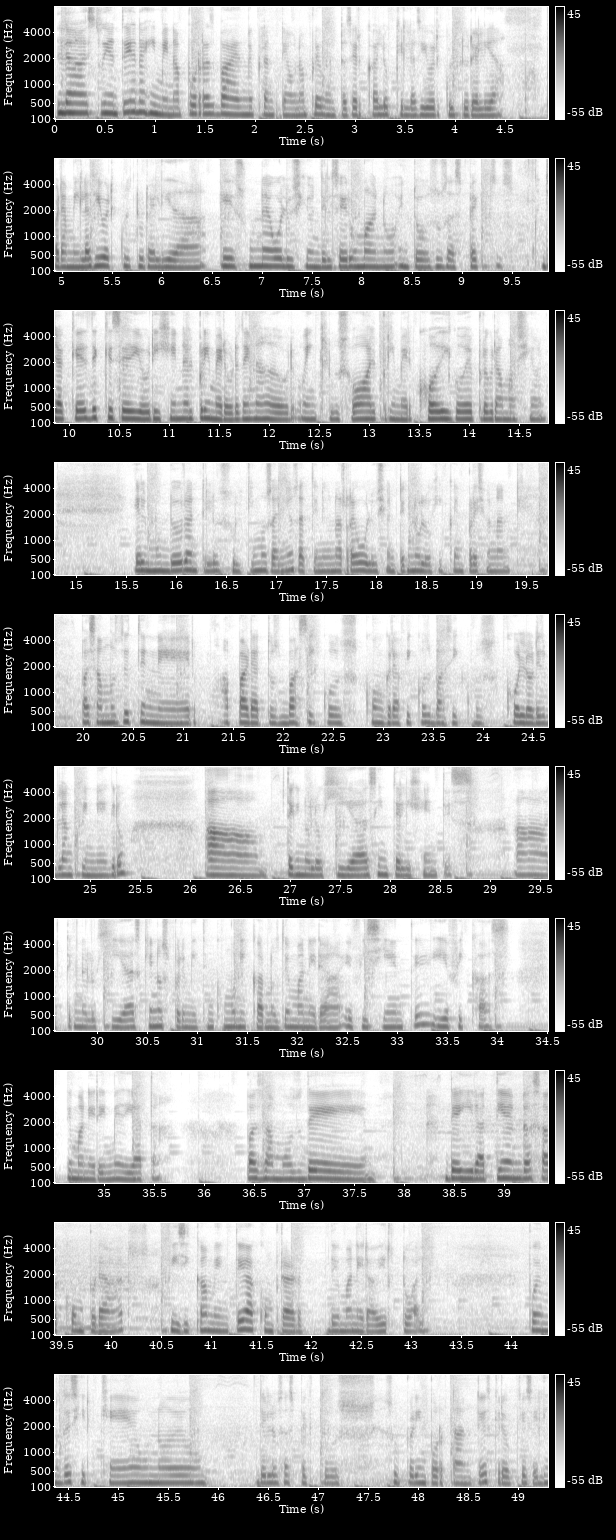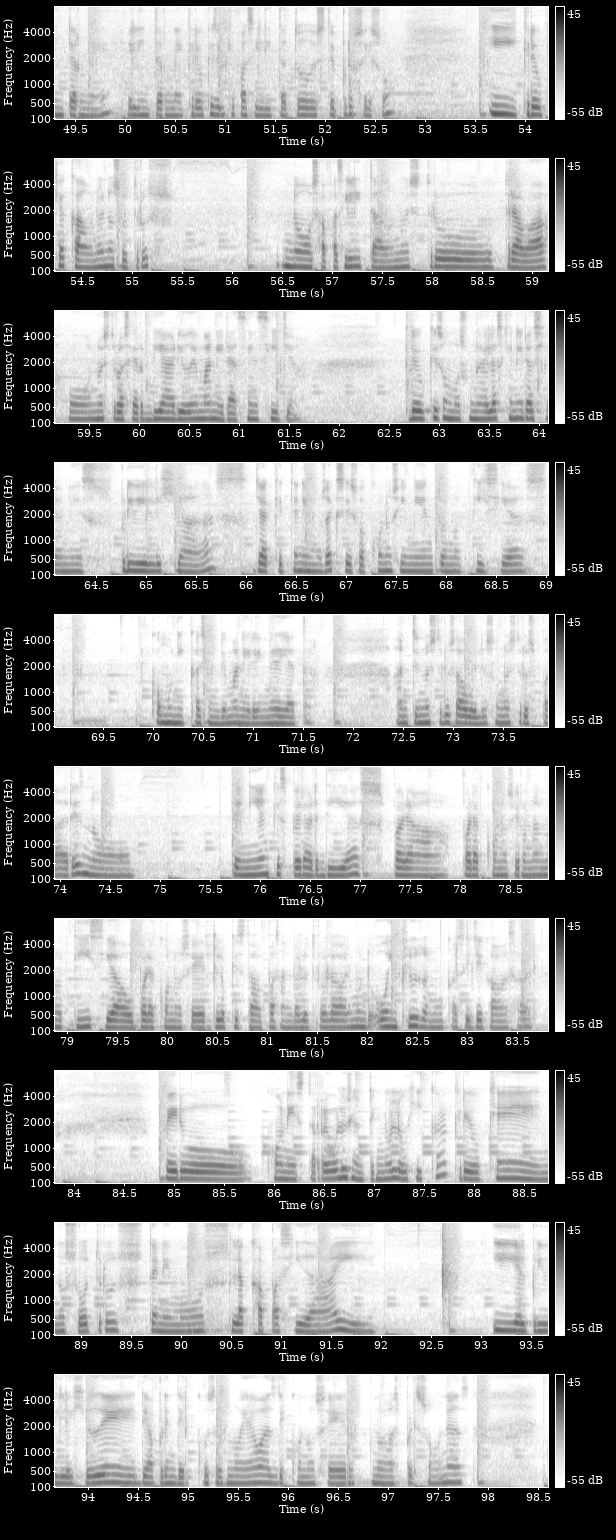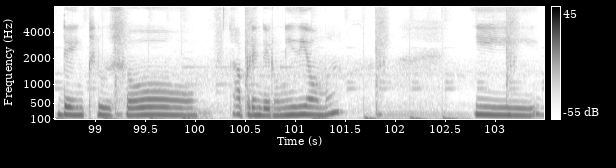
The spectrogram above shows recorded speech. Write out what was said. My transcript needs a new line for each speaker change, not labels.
La estudiante Diana Jimena Porras Báez me plantea una pregunta acerca de lo que es la ciberculturalidad. Para mí la ciberculturalidad es una evolución del ser humano en todos sus aspectos, ya que desde que se dio origen al primer ordenador o incluso al primer código de programación, el mundo durante los últimos años ha tenido una revolución tecnológica impresionante. Pasamos de tener aparatos básicos con gráficos básicos, colores blanco y negro, a tecnologías inteligentes a tecnologías que nos permiten comunicarnos de manera eficiente y eficaz, de manera inmediata. Pasamos de, ir a tiendas a comprar físicamente a comprar de manera virtual. Podemos decir que uno de, de los aspectos súper importantes creo que es el Internet. El Internet creo que es el que facilita todo este proceso y creo que a cada uno de nosotros nos ha facilitado nuestro trabajo, nuestro hacer diario de manera sencilla. Creo que somos una de las generaciones privilegiadas, ya que tenemos acceso a conocimiento, noticias, comunicación de manera inmediata. Antes nuestros abuelos o nuestros padres no tenían que esperar días para, para conocer una noticia o para conocer lo que estaba pasando al otro lado del mundo, o incluso nunca se llegaba a saber pero con esta revolución tecnológica creo que nosotros tenemos la capacidad y, el privilegio de, aprender cosas nuevas, de conocer nuevas personas, de incluso aprender un idioma y,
